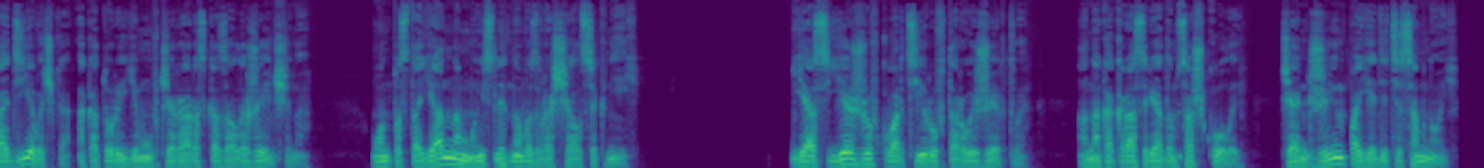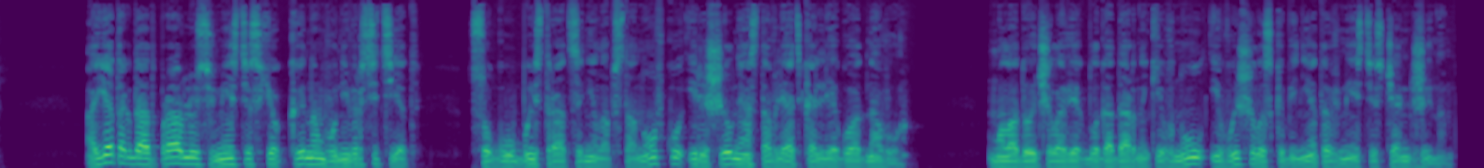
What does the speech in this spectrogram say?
Та девочка, о которой ему вчера рассказала женщина. Он постоянно мысленно возвращался к ней. «Я съезжу в квартиру второй жертвы. Она как раз рядом со школой. Чанджин, поедете со мной. А я тогда отправлюсь вместе с Хёккином в университет Сугу быстро оценил обстановку и решил не оставлять коллегу одного. Молодой человек благодарно кивнул и вышел из кабинета вместе с Чанджином.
